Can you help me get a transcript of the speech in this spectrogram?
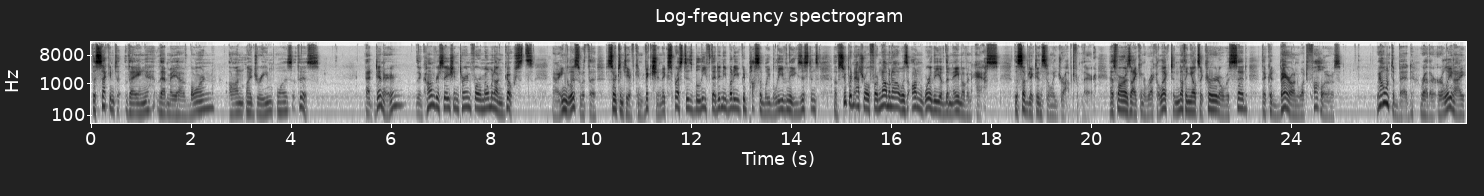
The second thing that may have borne on my dream was this. At dinner, the conversation turned for a moment on ghosts. Now, Inglis, with the certainty of conviction, expressed his belief that anybody who could possibly believe in the existence of supernatural phenomena was unworthy of the name of an ass. The subject instantly dropped from there. As far as I can recollect, nothing else occurred or was said that could bear on what follows. We all went to bed rather early, and I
